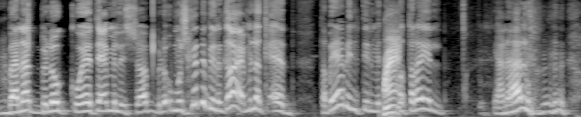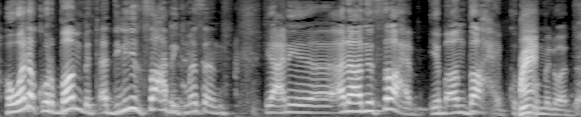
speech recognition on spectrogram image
بنات block وهي تعمل الشباب block. مش كده بيرجعوا يعملوا لك add طب إيه يا بنت المطريل يعني هل هو أنا قربان بتقدميني لصاحبك مثلا؟ يعني أنا هنتصاحب. يبقى نضحي بكل ام الواد ده.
